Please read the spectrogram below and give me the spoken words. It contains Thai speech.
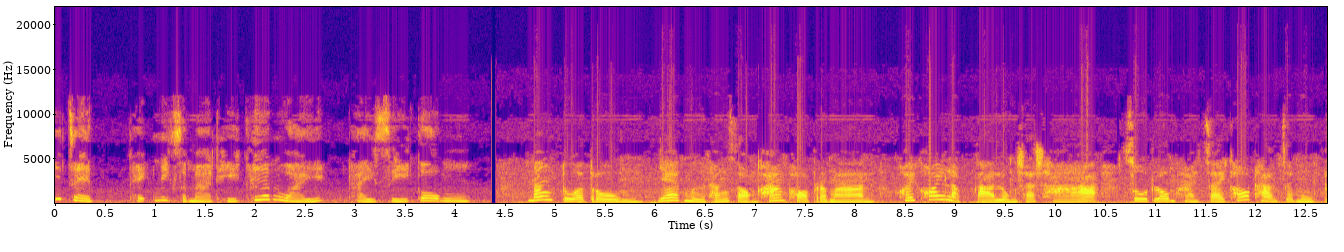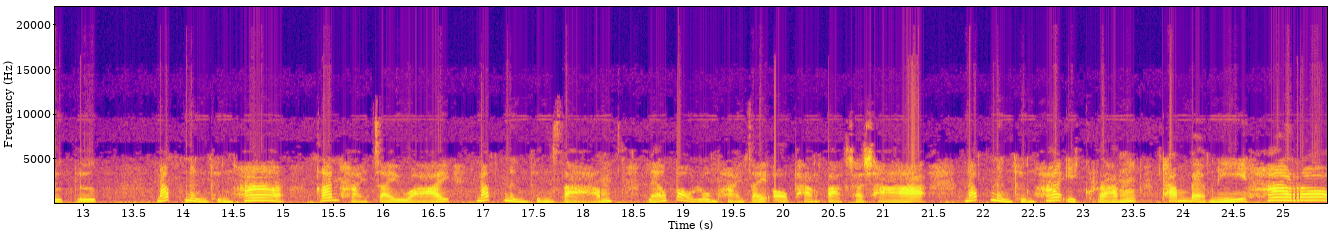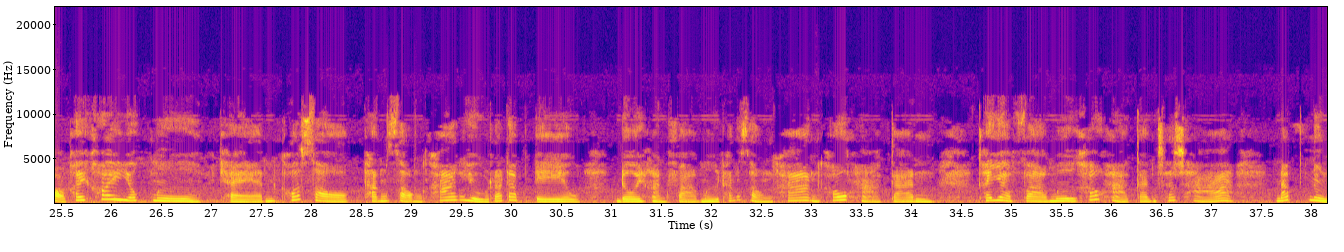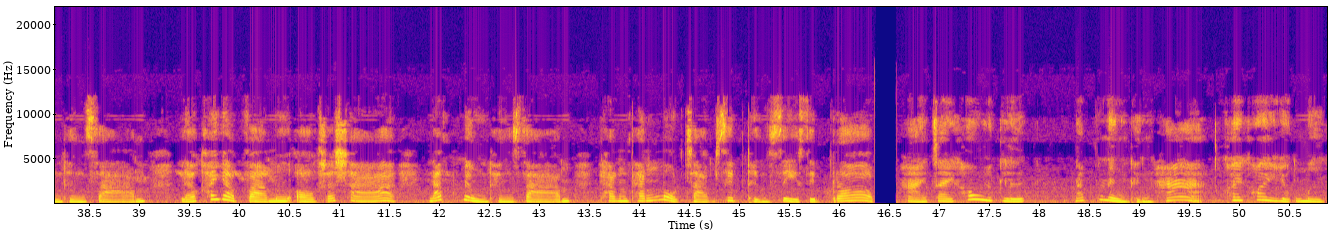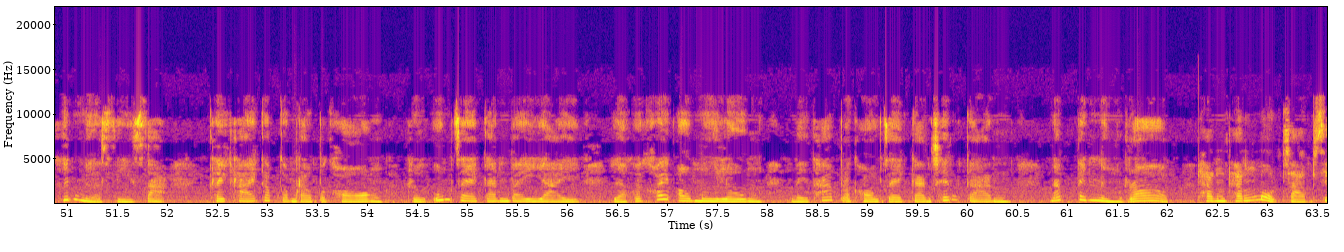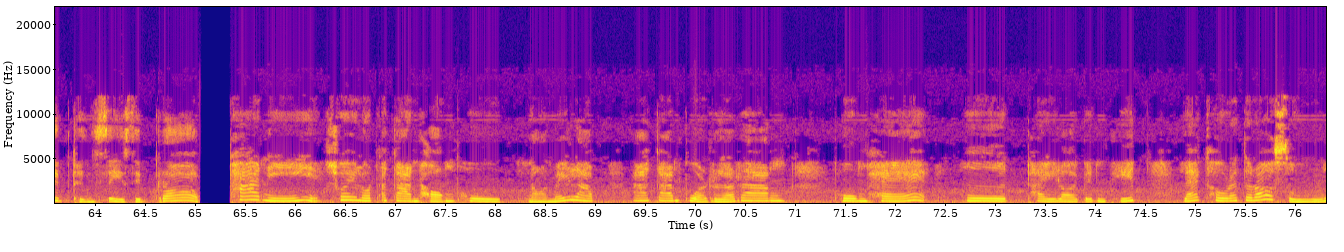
ที่ 7 เทคนิคสมาธิเคลื่อนไหว ไทยสีกง นั่งตัวตรง แยกมือทั้งสองข้างพอประมาณ ค่อยๆ หลับตาลงช้าๆ สูดลมหายใจเข้าทางจมูกลึกๆ นับ 1-5 กลั้นหายใจไว้ นับ 1-3 แล้วเป่าลมหายใจออกทางปากช้าๆ นับ 1-5 อีกครั้ง ทำแบบนี้ 5 รอบ ค่อยๆ ยกมือแข น ข้อศอกทั้งสองข้างอยู่ระดับเอว โดยหันฝ่ามือทั้งสองข้างเข้าหากัน ขยับฝ่ามือเข้าหากันช้าๆ นับ1ถึง3แล้วขยับฝ่ามือออกช้าๆ นับ1ถึง3ทั้งทั้งหมด 30ถึง40 รอบ หายใจเข้าลึกๆ นับ1ถึง5ค่อยๆ ยกมือขึ้นเหนือศีรษะ คล้ายๆ กับกำลังประคอง หรืออุ้มแจกันใบใหญ่ แล้วค่อยๆเอามือลง ในท่าประคองแจกันเช่นกัน นับเป็นหนึ่งรอบทั้งทั้งหมด 30-40 รอบ ท่านี้ช่วยลดอาการท้องผูก นอนไม่หลับ อาการปวดเรื้อรัง ภูมิแพ้ หืด ไทรอยเป็นพิษ และคอเลสเตอรอลสูง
